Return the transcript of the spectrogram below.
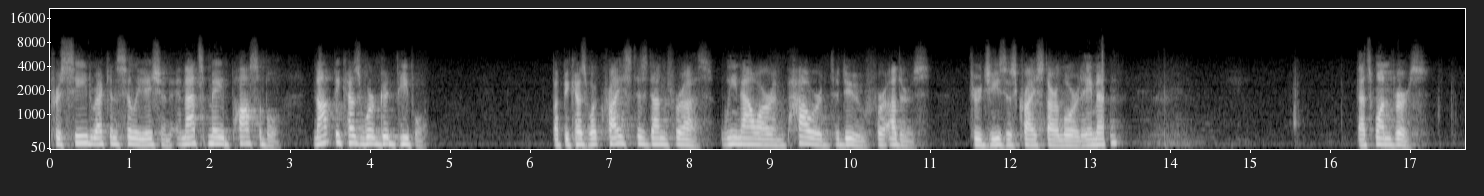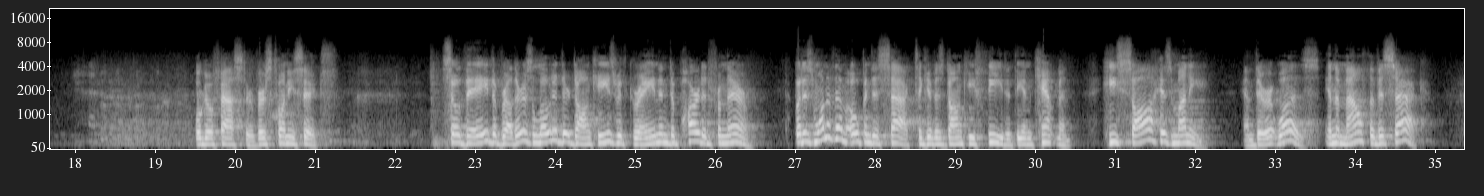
precede reconciliation. And that's made possible not because we're good people, but because what Christ has done for us, we now are empowered to do for others through Jesus Christ our Lord. Amen? That's one verse. We'll go faster. Verse 26. So they, the brothers, loaded their donkeys with grain and departed from there. But as one of them opened his sack to give his donkey feed at the encampment, he saw his money, and there it was, in the mouth of his sack.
